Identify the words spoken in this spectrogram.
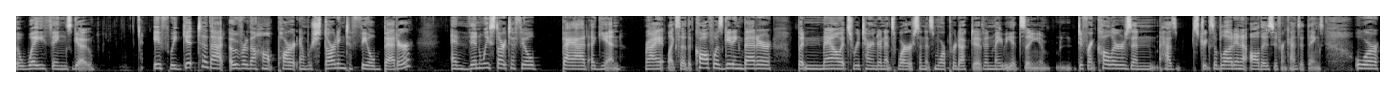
the way things go if we get to that over the hump part and we're starting to feel better, and then we start to feel bad again, right? Like, so the cough was getting better, but now it's returned and it's worse and it's more productive, and maybe it's uh, you know, different colors and has streaks of blood in it, all those different kinds of things. Or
